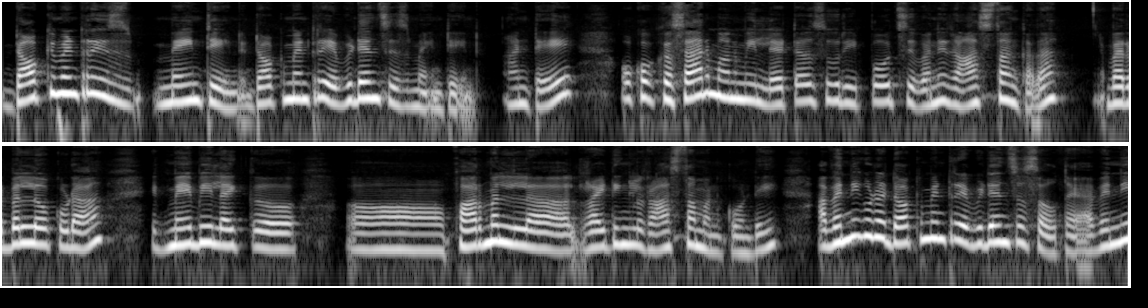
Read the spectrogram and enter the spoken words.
documentary is maintained documentary evidence is maintained. అంటే ఒక్కొక్కసారి మనం ఈ లెటర్స్ రిపోర్ట్స్ ఇవన్నీ రాస్తాం కదా. వెర్బల్లో కూడా it may be like formal రైటింగ్లో రాస్తామనుకోండి అవన్నీ కూడా డాక్యుమెంటరీ ఎవిడెన్సెస్ అవుతాయి. అవన్నీ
